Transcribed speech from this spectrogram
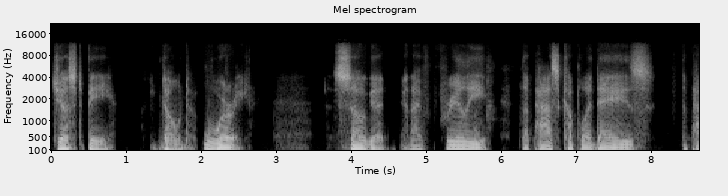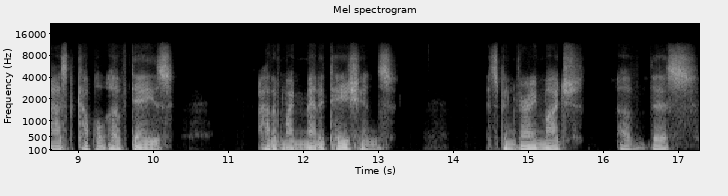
just be, don't worry. So good. And I've really, the past couple of days, the past couple of days out of my meditations, it's been very much of this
